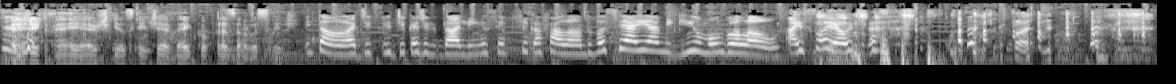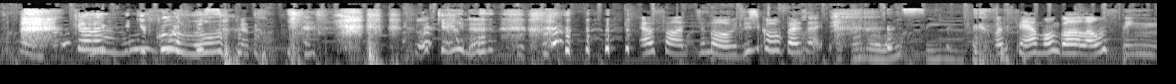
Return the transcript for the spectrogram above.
A gente é velho, eu esqueço que a gente é velho em comparação a vocês. Então, a di- o Dicas de Dolinho sempre fica falando, você aí, amiguinho mongolão. Aí sou eu, né? Caraca, que ficou isso? Ok, né? Eu sou, de novo, desculpa, gente. Mongolão sim. Você é mongolão, sim.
